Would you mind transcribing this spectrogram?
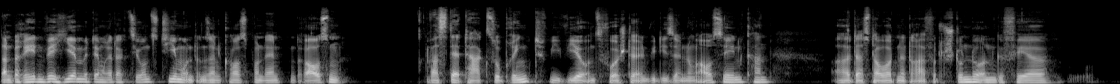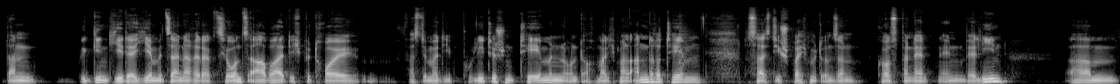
Dann bereden wir hier mit dem Redaktionsteam und unseren Korrespondenten draußen, was der Tag so bringt, wie wir uns vorstellen, wie die Sendung aussehen kann. Äh, das dauert eine Dreiviertelstunde ungefähr. Dann beginnt jeder hier mit seiner Redaktionsarbeit. Ich betreue fast immer die politischen Themen und auch manchmal andere Themen. Das heißt, ich spreche mit unseren Korrespondenten in Berlin Ähm,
